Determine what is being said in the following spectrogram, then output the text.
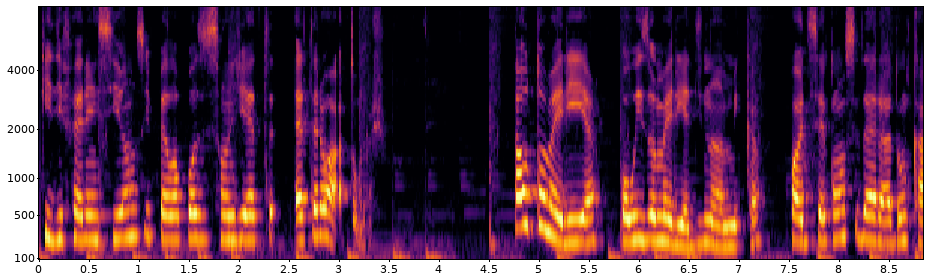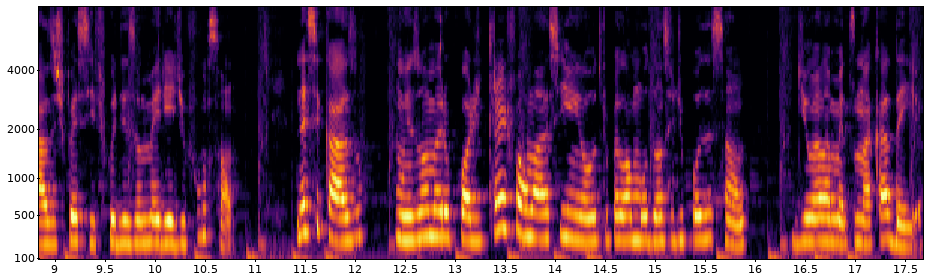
que diferenciam-se pela posição de heteroátomos. Tautomeria ou isomeria dinâmica pode ser considerado um caso específico de isomeria de função. Nesse caso, um isômero pode transformar-se em outro pela mudança de posição de um elemento na cadeia.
